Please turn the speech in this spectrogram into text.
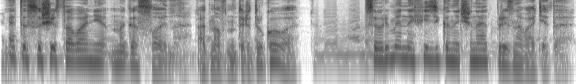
Это существование многослойно, одно внутри другого. Современная физика начинает признавать это.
